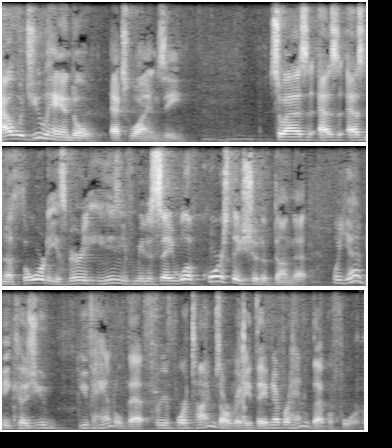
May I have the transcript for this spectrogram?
How would you handle X, Y, and Z? So, as, as, as an authority, it's very easy for me to say, well, of course they should have done that. Well, yeah, because you, you've handled that three or four times already. They've never handled that before.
